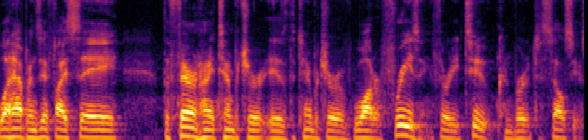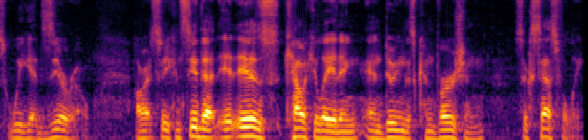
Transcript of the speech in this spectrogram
What happens if I say the Fahrenheit temperature is the temperature of water freezing, 32, convert it to Celsius? We get zero. All right, so you can see that it is calculating and doing this conversion successfully.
